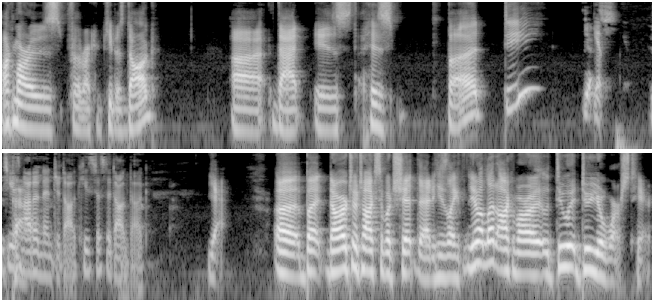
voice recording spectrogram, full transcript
Akamaru is, for the record, Kiba's dog. Uh, that is his buddy. Yes. His he's pal. not a ninja dog. He's just a dog dog. Yeah. Uh, but Naruto talks so much shit that he's like, you know, what, let Akamaru do it. Do your worst here.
